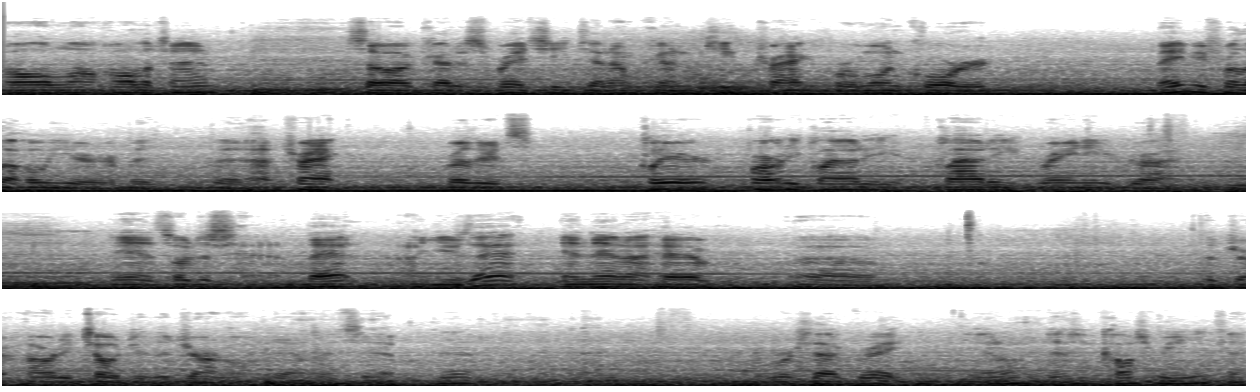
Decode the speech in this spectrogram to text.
all long, all the time. Mhm. So I've got a spreadsheet that I'm going to keep track for one quarter, maybe for the whole year. But but I track whether it's clear, partly cloudy, cloudy, rainy, or dry. And so just that I use that, and then I have uh, the I already told you the journal. Yeah, that's it. Yeah, it works out great. You know, it doesn't cost me anything.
